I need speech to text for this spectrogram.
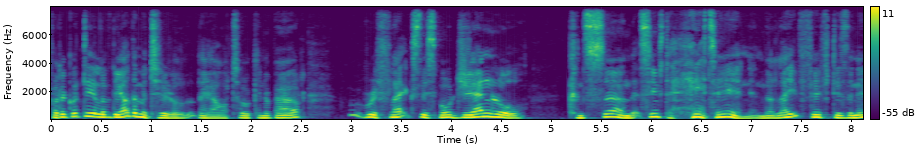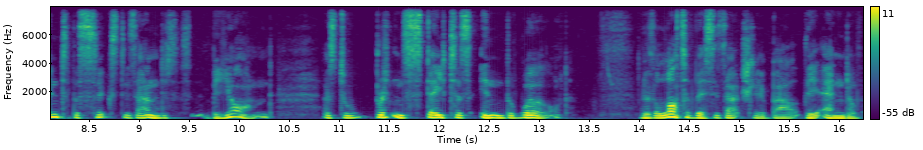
But a good deal of the other material that they are talking about reflects this more general concern that seems to hit in in the late 50s and into the 60s and beyond as to Britain's status in the world. There's a lot of this is actually about the end of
